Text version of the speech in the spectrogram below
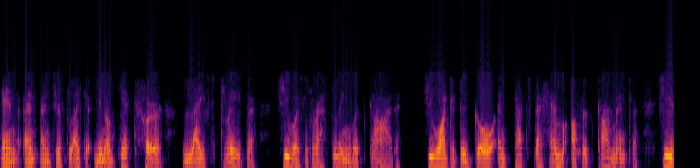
and, and, and just like, you know, get her life straight, uh, she was wrestling with God. She wanted to go and touch the hem of his garment. She's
